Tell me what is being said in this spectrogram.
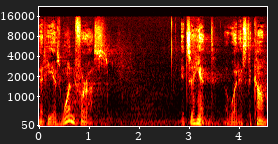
that he has won for us. It's a hint of what is to come.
